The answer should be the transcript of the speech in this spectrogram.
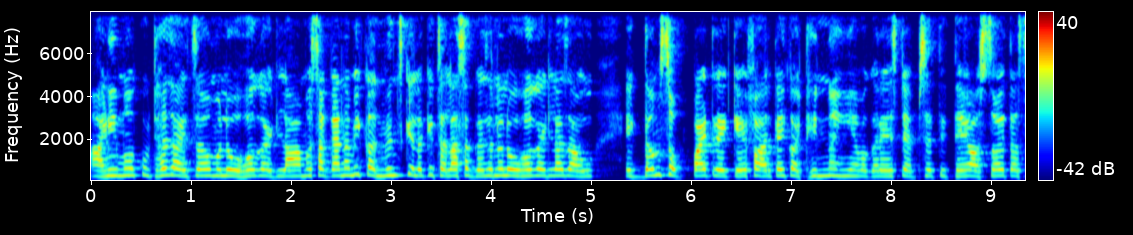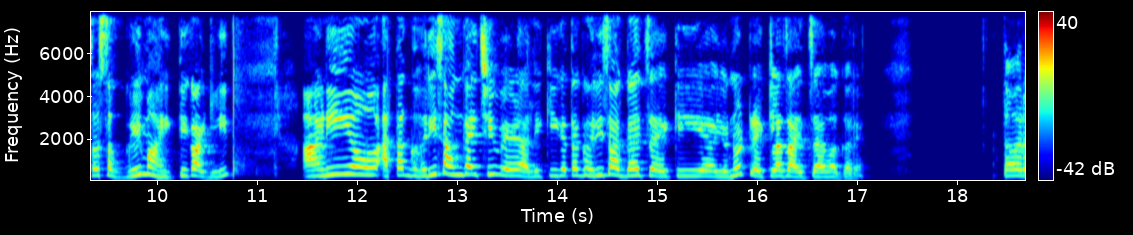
आणि मग कुठं जायचं? मग लोहगडला. मग सगळ्यांना मी कन्व्हिन्स केलं की चला सगळेजण लोहगडला जाऊ. एकदम सोप्पा ट्रेक आहे फार काही कठीण नाही आहे वगैरे स्टेप्स आहेत तिथे असं आहे तसं सगळी माहिती काढली. आणि आता घरी सांगायची वेळ आली की आता घरी सांगायचं आहे की यु नो ट्रेकला जायचं आहे वगैरे. तर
